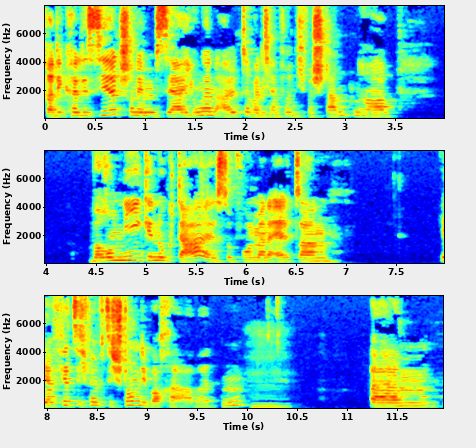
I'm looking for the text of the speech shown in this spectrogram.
radikalisiert schon im sehr jungen Alter, weil ich einfach nicht verstanden habe, warum nie genug da ist, obwohl meine Eltern ja 40, 50 Stunden die Woche arbeiten. Mhm. Ähm,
